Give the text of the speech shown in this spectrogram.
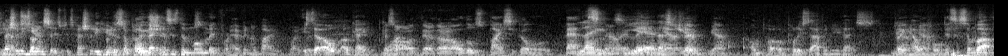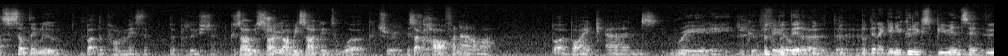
especially you know, here, so- in, especially here in because Sao Paulo, this is the moment for having a bike. right? it's the, oh okay because wow. all- there, there are all those bicycle paths Lanes, now. and yeah, lane- that's yeah, true. Yeah, on on Paulista Avenue. That's very yeah, yeah. helpful. This is something. But- this is something new. But the problem is the, the pollution. Because I was cycling, I've been cycling to work. True. It's like true. half an hour by bike, and really you can But, feel but then, the, but, the- but, but then again, you could experience it du-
